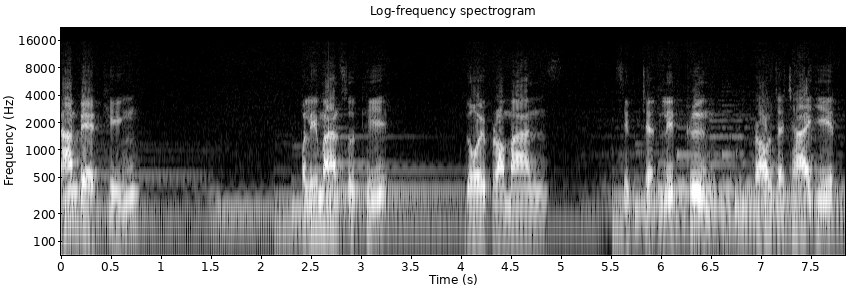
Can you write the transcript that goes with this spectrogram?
น้ำเบสขิง ปริมาณสุทธิ โดยประมาณ 17 ลิตรครึ่ง เราจะใช้ยีสต์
